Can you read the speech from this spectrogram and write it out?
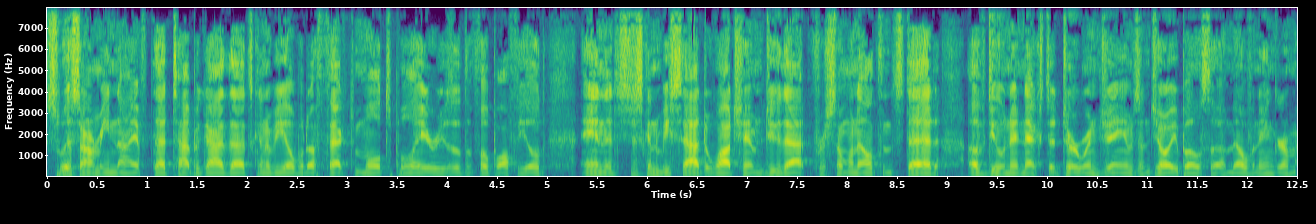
Swiss Army knife, that type of guy that's going to be able to affect multiple areas of the football field. And it's just going to be sad to watch him do that for someone else instead of doing it next to Derwin James and Joey Bosa, Melvin Ingram.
